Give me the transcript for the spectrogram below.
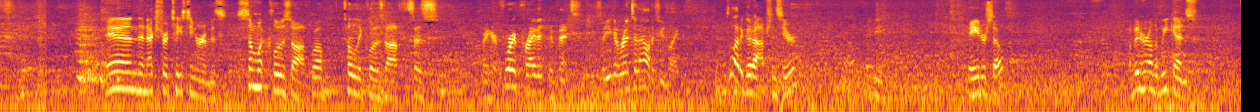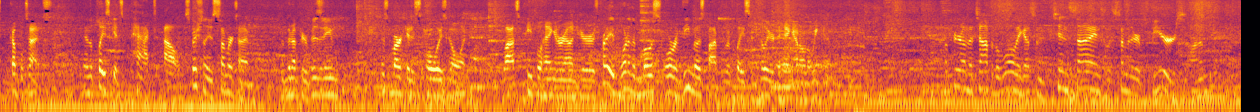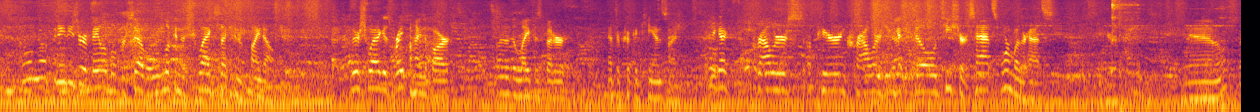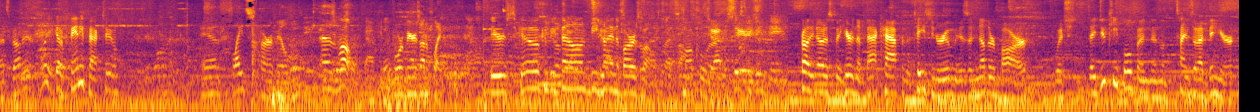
And an extra tasting room is somewhat closed off. Well, totally closed off. It says right here, for a private event. So you can rent it out if you'd like. There's a lot of good options here. Maybe eight or so. I've been here on the weekends a couple times and the place gets packed out, especially in the summertime. I've been up here visiting. This market is always going. Lots of people hanging around here. It's probably one of the most or the most popular place in Hilliard to hang out on the weekend. Here on the top of the wall, they got some tin signs with some of their beers on them. I don't know if any of these are available for sale, but we'll look in the swag section and find out. Their swag is right behind the bar. Under the life is better at the crooked can sign. They got growlers up here and crowlers you can get filled, t-shirts, hats, warm weather hats. And oh, that's about it. Oh, you got a fanny pack too. And flights are available as well. Four beers on a flight. Beers to go can be found behind the bar as well. Small cooler. Probably noticed, but here in the back half of the tasting room is another bar, which they do keep open in the times that I've been here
